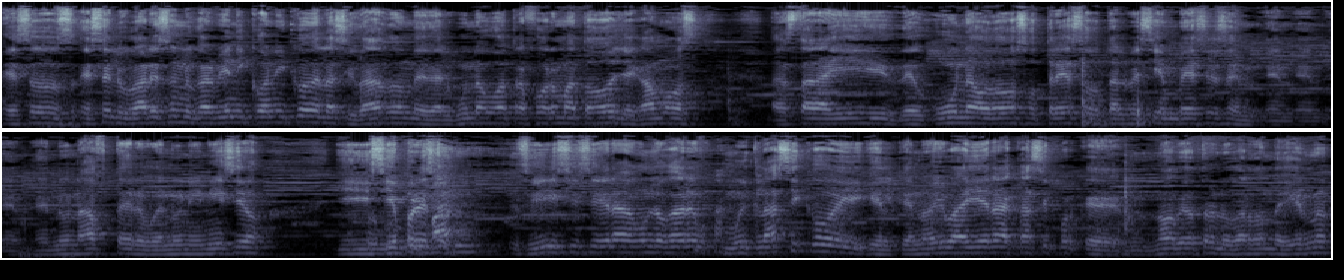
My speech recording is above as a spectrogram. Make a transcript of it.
esos, ese lugar es un lugar bien icónico de la ciudad donde de alguna u otra forma todos llegamos a estar ahí de una o dos o tres o tal vez cien veces en, en, en, en un after o en un inicio. Y siempre, sí, sí, sí, era un lugar muy clásico y el que no iba ahí era casi porque no había otro lugar donde irnos.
